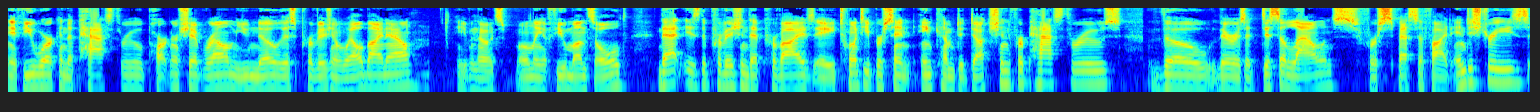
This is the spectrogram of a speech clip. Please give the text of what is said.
if you work in the pass through partnership realm, you know this provision well by now, even though it's only a few months old. That is the provision that provides a 20% income deduction for pass throughs, though there is a disallowance for specified industries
